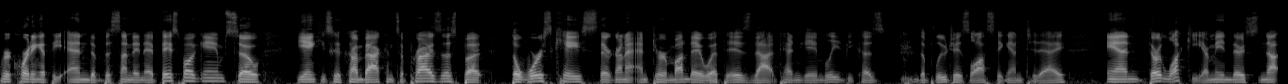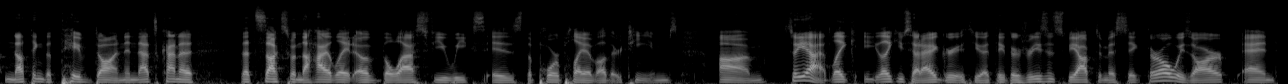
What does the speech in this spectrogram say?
recording at the end of the Sunday night baseball game. So the Yankees could come back and surprise us. But the worst case they're going to enter Monday with is that 10 game lead because the Blue Jays lost again today. And they're lucky. I mean, there's not nothing that they've done. And that's kind of that sucks when the highlight of the last few weeks is the poor play of other teams. Um, so yeah, like like you said, I agree with you. I think there's reasons to be optimistic. There always are, and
